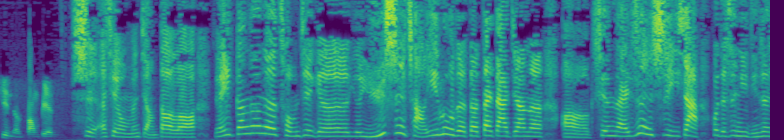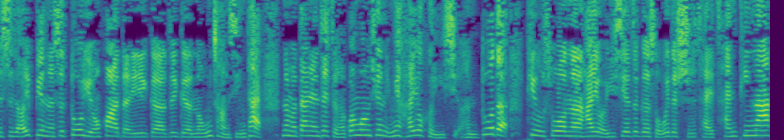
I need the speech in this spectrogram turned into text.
近很方便。是，而且我们讲到了，诶，刚刚呢，从这个鱼市场一路的的带大家呢，呃，先来认识一下，或者是你已经认识了，诶，变成是多元化的一个这个农场形态。那么当然，在整个观光圈里面还有很很多的，譬如说呢，还有一些这个所谓的食材餐厅啊，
